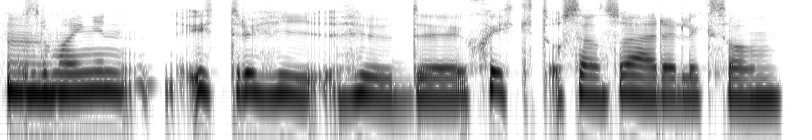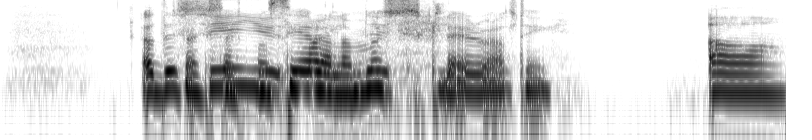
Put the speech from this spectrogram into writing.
Alltså de har ingen yttre hu hudskikt och sen så är det liksom... Ja, det Exakt, ser ju, man ser alla man, muskler och allting. Ja,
